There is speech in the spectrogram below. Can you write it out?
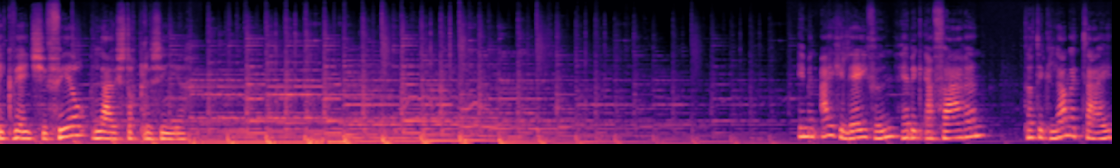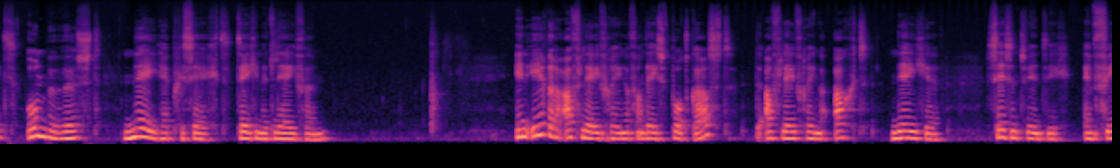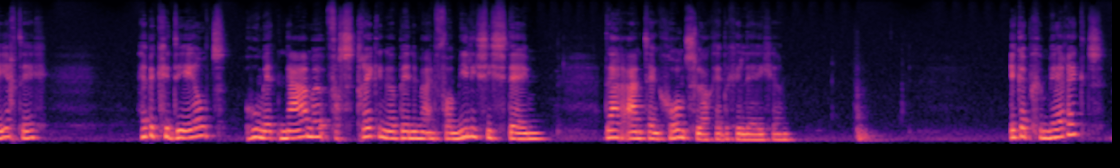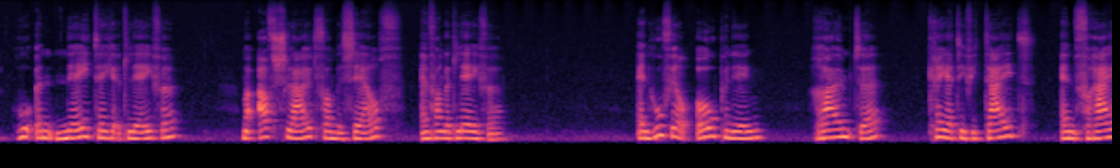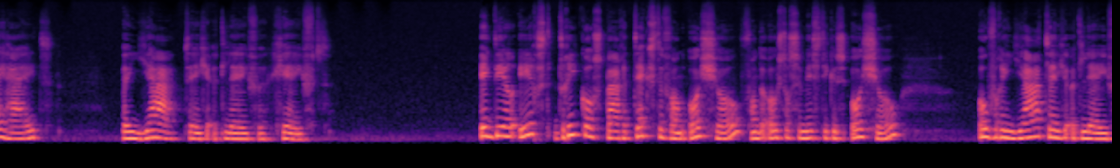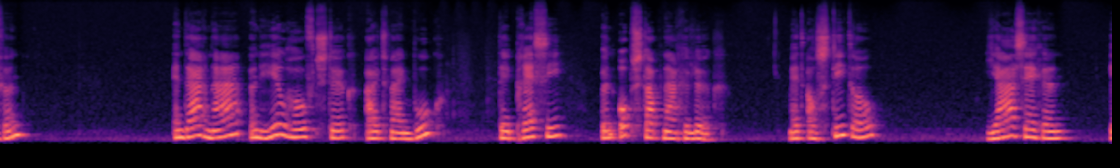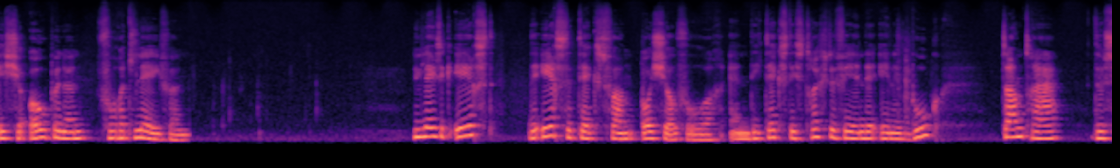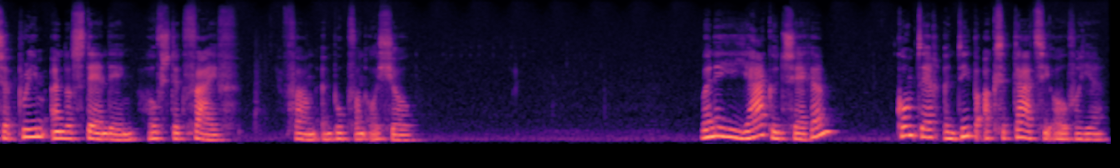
Ik wens je veel luisterplezier. In mijn eigen leven heb ik ervaren dat ik lange tijd onbewust nee heb gezegd tegen het leven. In eerdere afleveringen van deze podcast, de afleveringen 8, 9, 26 en 40, heb ik gedeeld hoe met name verstrikkingen binnen mijn familiesysteem daaraan ten grondslag hebben gelegen. Ik heb gemerkt hoe een nee tegen het leven me afsluit van mezelf en van het leven. En hoeveel opening, ruimte, creativiteit en vrijheid een ja tegen het leven geeft. Ik deel eerst drie kostbare teksten van Osho, van de Oosterse mysticus Osho, over een ja tegen het leven. En daarna een heel hoofdstuk uit mijn boek Depressie, een opstap naar geluk. Met als titel Ja zeggen is je openen voor het leven. Nu lees ik eerst de eerste tekst van Osho voor. En die tekst is terug te vinden in het boek Tantra, The Supreme Understanding, hoofdstuk 5 van een boek van Osho. Wanneer je ja kunt zeggen, komt er een diepe acceptatie over je.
